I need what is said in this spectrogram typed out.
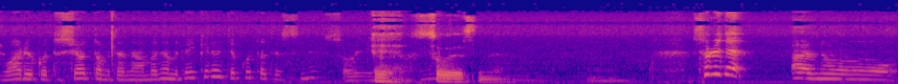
うん。悪いことしようと思ったら何ぼでもできるってことですね。そういう、ね、ええ、そうですね。うん、それで、あの、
